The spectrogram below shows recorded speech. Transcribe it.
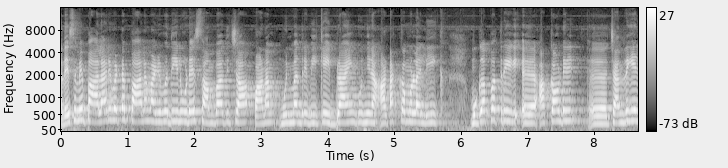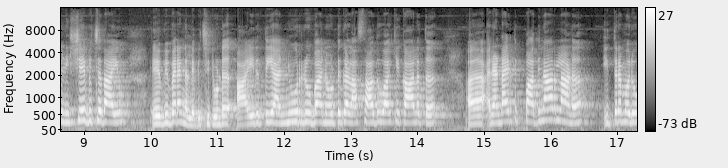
അതേസമയം പാലാരിവട്ടം പാലം അഴിമതിയിലൂടെ സമ്പാദിച്ച പണം മുൻമന്ത്രി വി കെ ഇബ്രാഹിം കുഞ്ഞിന് അടക്കമുള്ള ലീഗ് മുഖപത്രി അക്കൗണ്ടിൽ ചന്ദ്രികയിൽ നിക്ഷേപിച്ചതായും വിവരങ്ങൾ ലഭിച്ചിട്ടുണ്ട്. ആയിരത്തി അഞ്ഞൂറ് രൂപ നോട്ടുകൾ അസാധുവാക്കിയ കാലത്ത് രണ്ടായിരത്തി പതിനാറിലാണ് ഇത്തരമൊരു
